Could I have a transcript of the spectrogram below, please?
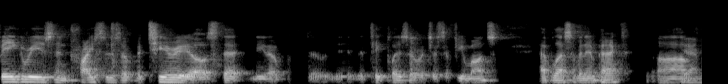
vagaries and prices of materials that you know that take place over just a few months have less of an impact. Um, yeah.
